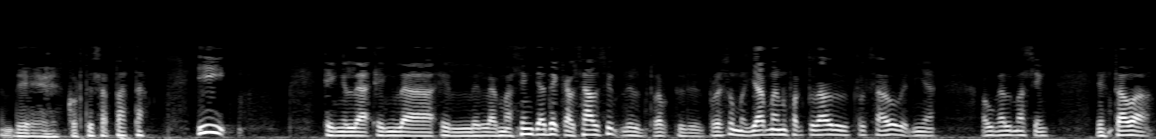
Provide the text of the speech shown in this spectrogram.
de Cortés Zapata. Y en, la, en la, el, almacén ya de calzado, el, por eso ya manufacturado el calzado, venía a un almacén, estaba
